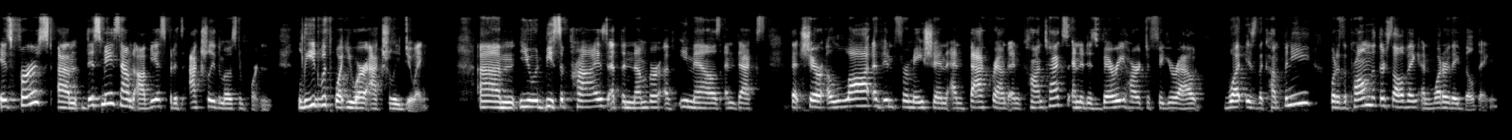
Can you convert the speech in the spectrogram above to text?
is first, um, this may sound obvious, but it's actually the most important. Lead with what you are actually doing. Um, you would be surprised at the number of emails and decks that share a lot of information and background and context, and it is very hard to figure out what is the company, what is the problem that they're solving, and what are they building.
